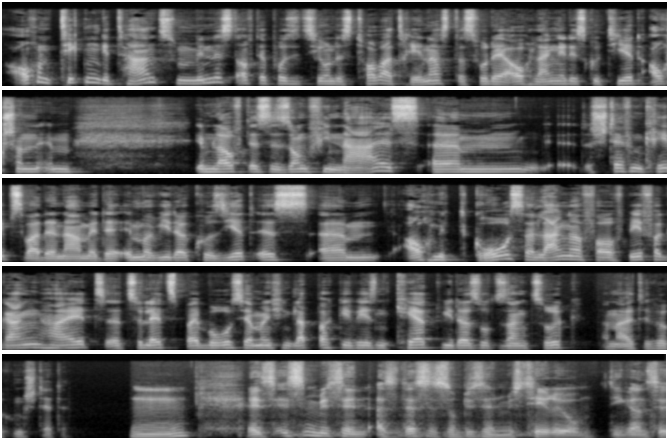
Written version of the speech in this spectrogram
auch ein Ticken getan, zumindest auf der Position des Torwarttrainers. Das wurde ja auch lange diskutiert, auch schon im im Lauf des Saisonfinals. Ähm, Steffen Krebs war der Name, der immer wieder kursiert ist, ähm, auch mit großer, langer VfB-Vergangenheit, äh, zuletzt bei Borussia Mönchengladbach gewesen, kehrt wieder sozusagen zurück an alte Wirkungsstätte. Mhm. Es ist ein bisschen, also das ist so ein bisschen ein Mysterium, die ganze,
